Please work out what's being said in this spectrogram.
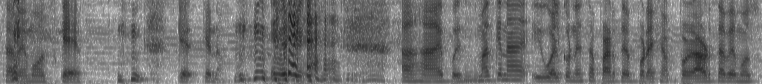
sabemos que que, que, no. Ajá, pues más que nada, igual con esta parte, por ejemplo, ahorita vemos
